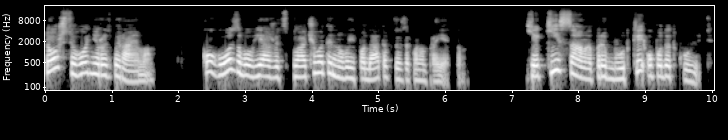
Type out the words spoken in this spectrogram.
Тож сьогодні розбираємо, кого зобов'яжуть сплачувати новий податок за законопроєктом, які саме прибутки оподаткують,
